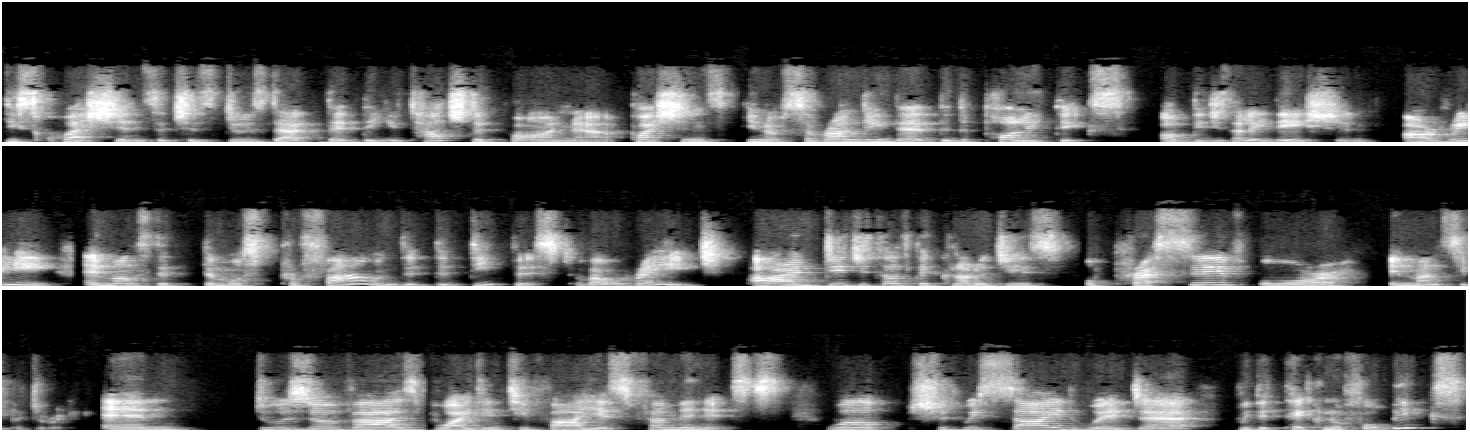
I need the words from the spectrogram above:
these questions, such as those that, that, that you touched upon, uh, questions, you know, surrounding the, the, the, politics of digitalization are really amongst the, the most profound, the, the deepest of our age. Are digital technologies oppressive or emancipatory? And those of us who identify as feminists, well, should we side with uh, with the technophobics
